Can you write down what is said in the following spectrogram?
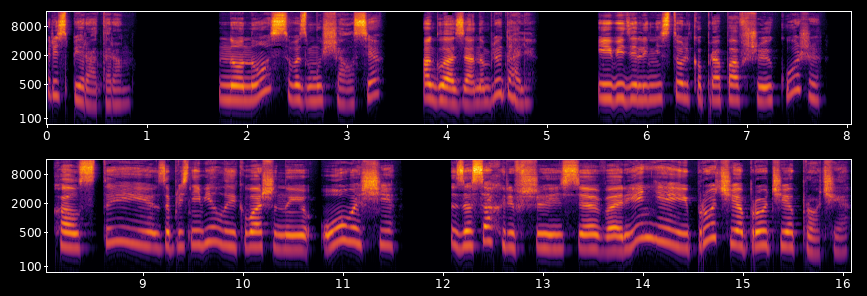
респиратором. Но нос возмущался, а глаза наблюдали. И видели не столько пропавшие кожи, холсты, заплесневелые квашеные овощи, засахарившееся варенье и прочее, прочее, прочее.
